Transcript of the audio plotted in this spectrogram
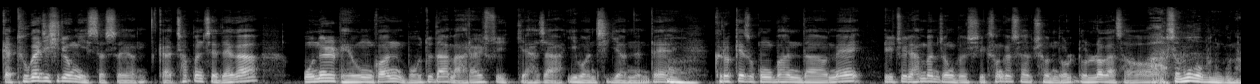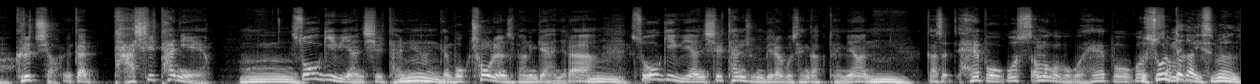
그러니까 두 가지 실용이 있었어요. 그러니까 첫 번째 내가 오늘 배운 건 모두 다 말할 수 있게 하자 이 원칙이었는데 어. 그렇게 해서 공부한 다음에 일주일에 한 번 정도씩 선교사촌 놀러 가서 아, 써먹어 보는구나. 그렇죠. 그러니까 다 실탄이에요. 음. 쏘기 위한 실탄이야. 음. 그러니까 목총으로 연습하는 게 아니라 음. 쏘기 위한 실탄 준비라고 생각되면 음. 가서 해보고 써먹어보고 해보고 그쏠 써먹... 때가 있으면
